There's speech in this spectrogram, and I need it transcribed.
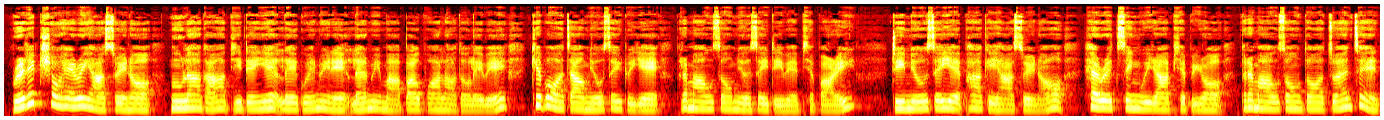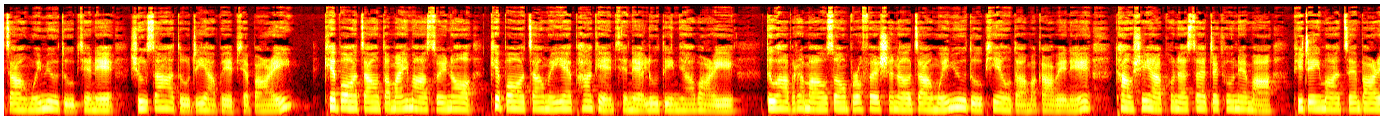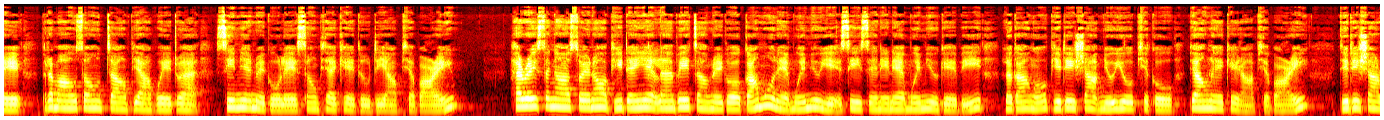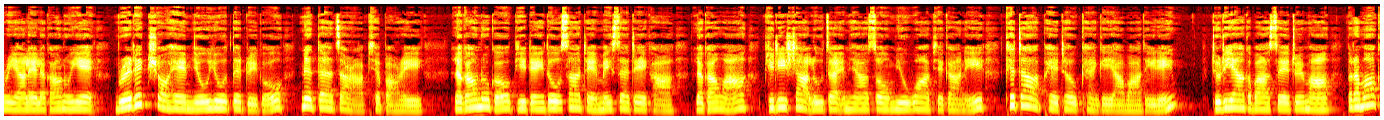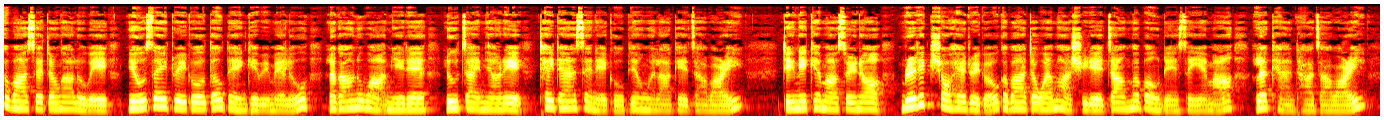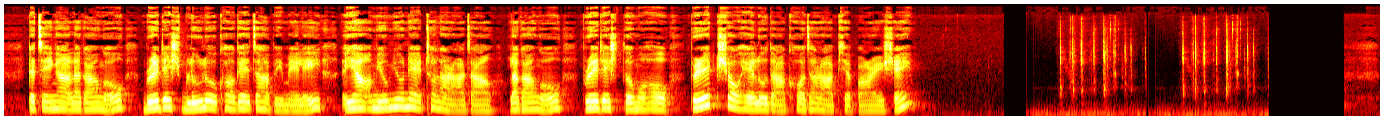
British Shorthair ဟာဆိုရင်တော့မူလကပြည်တင်ရဲ့လေကွင်းတွေနဲ့လမ်းတွေမှာပေါက်ဖွာလာတော့လဲပဲခေတ်ပေါ်အကြောင်မျိုးစိတ်တွေရဲ့ပထမအဆုံးမျိုးစိတ်တွေပဲဖြစ်ပါတယ်။ ဒီမျိုးစိတ်ရဲ့ဖခင်ဟာဆိုရင်တော့ Herrick Singwira ဖြစ်ပြီးတော့ပထမအဆုံးသောကျွမ်းကျင်ကြောင်မွေးမြူသူဖြစ်တဲ့ယူဆသူတစ်ယောက်ပဲဖြစ်ပါတယ်။ခေတ်ပေါ်အကြောင်သမိုင်းမှာဆိုရင်တော့ခေတ်ပေါ်အကြောင်တွေရဲ့ဖခင်ဖြစ်တဲ့လူသိများပါတယ်။သူဟာပထမဆုံး professional ကြောင်မွေးမြူသူဖြစ်ုံသာမကဘဲနဲ့1881ခုနှစ်မှာပြည်တိန်မှာကျင်းပတဲ့ပထမဆုံးကြောင်ပြပွဲအတွက်စီးမြင့်တွေကိုလည်းဆုံးဖြတ်ခဲ့သူတစ်ယောက်ဖြစ်ပါတယ်။ Harry စင်ကဆွေတော့ဗြိတိန်ရဲ့လမ်းဘေးကြောင်တွေကိုကောင်းမွန်တဲ့မွေးမြူရေးအစီအစဉ်တွေနဲ့မွေးမြူခဲ့ပြီး၎င်းကိုဗြိတိရှမျိုးရိုးဖြစ်ကိုပြောင်းလဲခဲ့တာဖြစ်ပါတယ်။ဗြိတိရှရီယာလည်း၎င်းတို့ရဲ့ British Shorthair မျိုးရိုးသစ်တွေကိုနှစ်သက်ကြတာဖြစ်ပါတယ်။၎င်းတို့ကဗြိတိန်သို့စတင်မိတ်ဆက်တဲ့အခါ၎င်းကဗြိတိရှလူကြိုက်အများဆုံးမျိုးဝဖြစ်ကနေခိတဖဲထုတ်ခံခဲ့ရပါသေးတယ်။ ဒုတိယကမ္ဘာစစ်အတွင်းမှာပထမကမ္ဘာစစ်တုန်းကလိုပဲမျိုးစိတ်တွေကိုတုတ်တင်ခဲ့ပေမဲ့လို့၎င်းတို့ဟာအမြဲတမ်းလူကြိုက်များတဲ့ထိတ်တန်းအဆင့်တွေကိုပြန်ဝင်လာခဲ့ကြပါတယ်။ဒီနေ့ခေတ်မှာဆိုရင်တော့ British Shorthair တွေကိုကမ္ဘာတဝမ်းမှာရှိတဲ့ကြောင်မှတ်ပုံတင်စရင်မှာလက်ခံထားကြပါတယ်။တချိန်က၎င်းကို British Blue လို့ခေါ်ခဲ့ကြပေမဲ့လေအရာအမျိုးမျိုးနဲ့ထွက်လာတာကြောင့်၎င်းကို British သို့မဟုတ် British Shorthair လို့သာခေါ်ကြတာဖြစ်ပါတယ်ရှင်။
